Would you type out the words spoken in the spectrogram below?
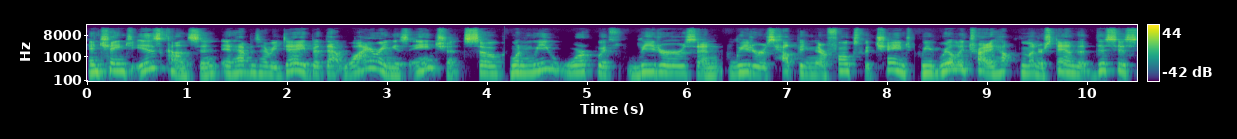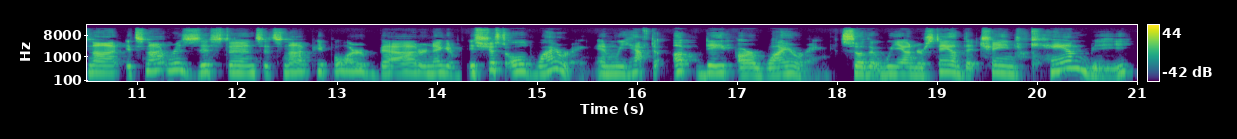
And change is constant. It happens every day, but that wiring is ancient. So when we work with leaders and leaders helping their folks with change, we really try to help them understand that this is not, it's not resistance. It's not people are bad or negative. It's just old wiring. And we have to update our wiring so that we understand that change can be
